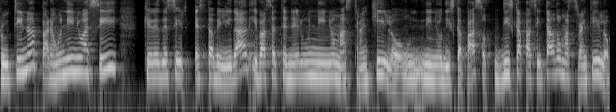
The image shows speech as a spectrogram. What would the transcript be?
rutina para un niño así quiere decir estabilidad y vas a tener un niño más tranquilo, un niño discapacitado más tranquilo.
